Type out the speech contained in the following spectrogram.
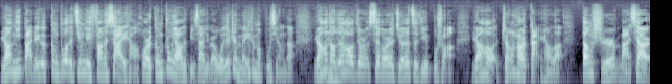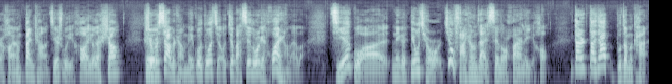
然后你把这个更多的精力放在下一场或者更重要的比赛里边，我觉得这没什么不行的。然后到最后就是 C 罗就觉得自己不爽，然后正好赶上了当时马夏尔好像半场结束以后啊有点伤，是不是下半场没过多久就把 C 罗给换上来了？结果那个丢球就发生在 C 罗换上来以后，但是大家不这么看。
